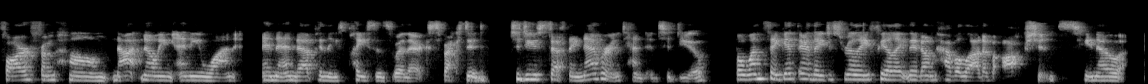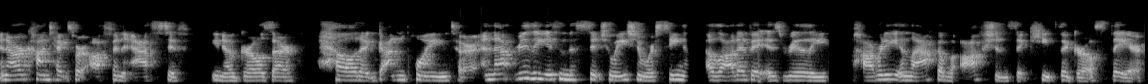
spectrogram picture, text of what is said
far from home, not knowing anyone, and end up in these places where they're expected to do stuff they never intended to do. But once they get there, they just really feel like they don't have a lot of options. You know, in our context, we're often asked if, you know, girls are held at gunpoint or, and that really isn't the situation we're seeing. A lot of it is really poverty and lack of options that keep the girls there.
